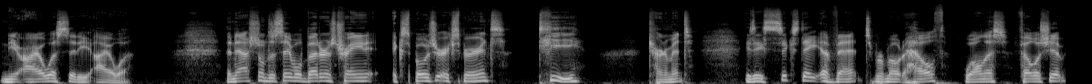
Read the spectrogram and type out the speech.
near Iowa City, Iowa. The National Disabled Veterans Training Exposure Experience, TEE, tournament is a six day event to promote health, wellness, fellowship,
